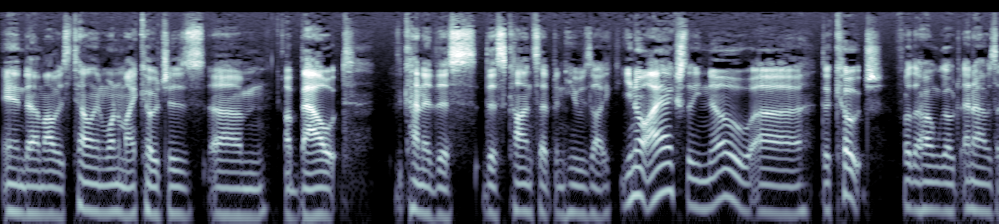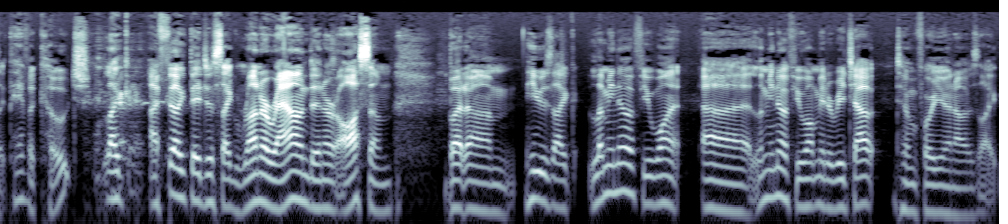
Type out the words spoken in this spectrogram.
and um, I was telling one of my coaches um, about kind of this this concept, and he was like, "You know, I actually know uh, the coach for the home globe," and I was like, "They have a coach? Like, I feel like they just like run around and are awesome." But um, he was like, "Let me know if you want. Uh, let me know if you want me to reach out to him for you." And I was like,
